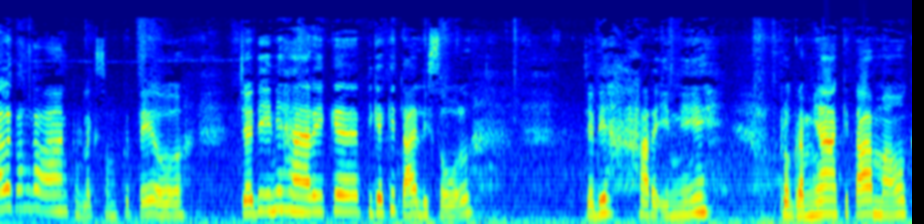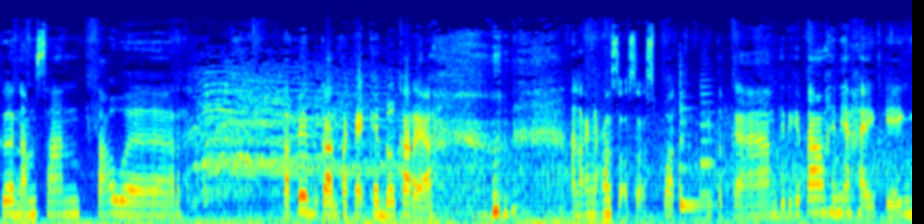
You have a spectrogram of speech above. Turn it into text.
Halo kawan-kawan, kembali sama aku Theo. Jadi ini hari ketiga kita di Seoul. Jadi hari ini programnya kita mau ke Namsan Tower. Tapi bukan pakai cable car ya. Anak-anak kan sok-sok sport gitu kan. Jadi kita ini hiking.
